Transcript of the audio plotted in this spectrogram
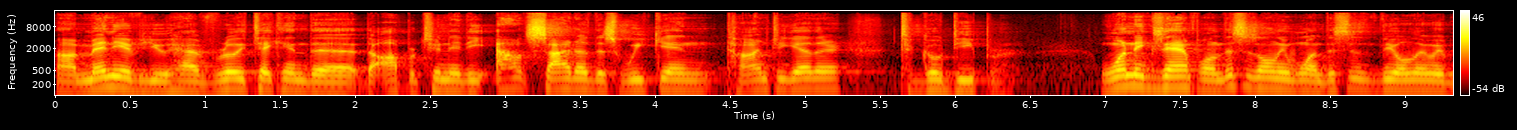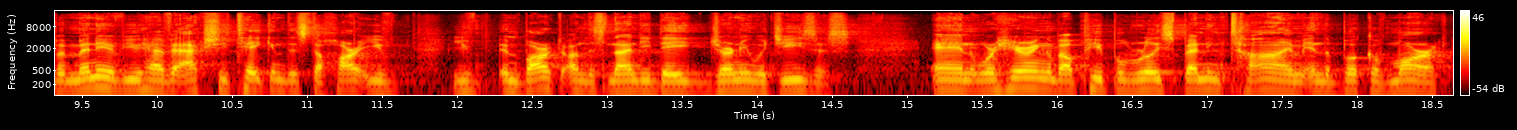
uh, many of you have really taken the, the opportunity outside of this weekend time together to go deeper. One example, and this is only one, this is the only way, but many of you have actually taken this to heart. You've, you've embarked on this 90 day journey with Jesus. And we're hearing about people really spending time in the book of Mark.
